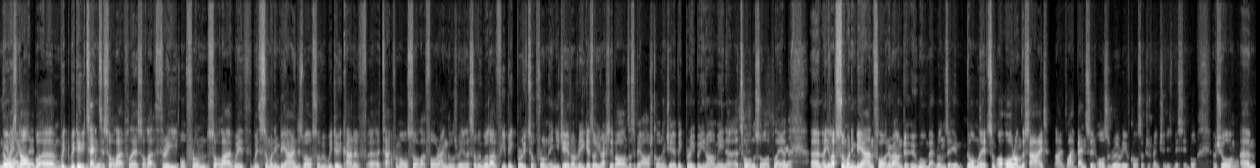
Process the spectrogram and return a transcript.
No, he's not. then- But um, we we do tend good. to sort of like play sort of like three up front, sort of like with with someone in behind as well. So we, we do kind of uh, attack from all sort of like four angles really. So we will have your big brute up front in your Jay Rodriguez or your Ashley Barnes. That's a bit harsh calling Jay a big brute, but you know what I mean, a, a taller sort of player. Yeah. Um, and you'll have someone in behind floating around who will make runs at him normally, some or, or on the side like like Benson or Zaroury. Of course, I've just mentioned is missing, but I'm sure um,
